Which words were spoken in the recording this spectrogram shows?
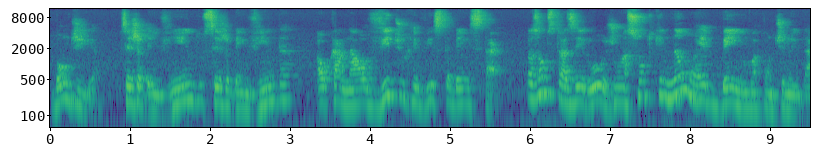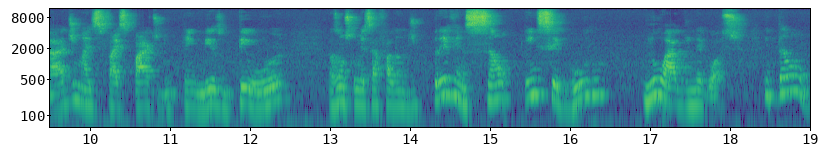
bom dia. Seja bem-vindo, seja bem-vinda ao canal Vídeo Revista Bem-Estar. Nós vamos trazer hoje um assunto que não é bem uma continuidade, mas faz parte do tem mesmo teor. Nós vamos começar falando de prevenção em seguro no agronegócio. Então,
